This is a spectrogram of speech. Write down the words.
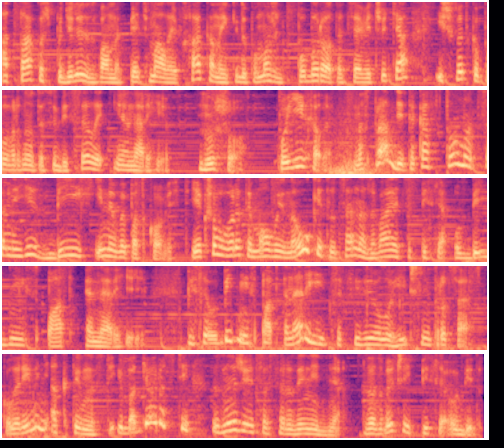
а також поділюсь з вами п'ятьма лайфхаками, які допоможуть побороти це відчуття і швидко повернути собі сили і енергію. Ну що? Поїхали. Насправді така втома це не є збіг і не випадковість. Якщо говорити мовою науки, то це називається післяобідній спад енергії. Післяобідній спад енергії це фізіологічний процес, коли рівень активності і бадьорості знижується в середині дня, зазвичай після обіду.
